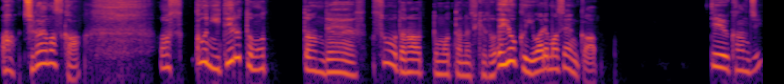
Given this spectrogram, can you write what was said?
あ、違いますか？あ、すっごい似てると思ったんで、そうだなと思ったんですけど、え、よく言われませんか？っていう感じ？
